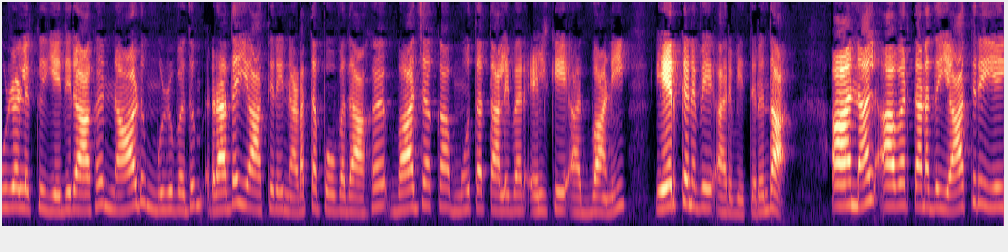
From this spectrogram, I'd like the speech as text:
ஊழலுக்கு எதிராக நாடு முழுவதும் ரத யாத்திரை நடத்தப்போவதாக பாஜக மூத்த தலைவர் எல். கே. அத்வானி ஏற்கனவே அறிவித்திருந்தார். ஆனால் அவர் தனது யாத்திரையை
